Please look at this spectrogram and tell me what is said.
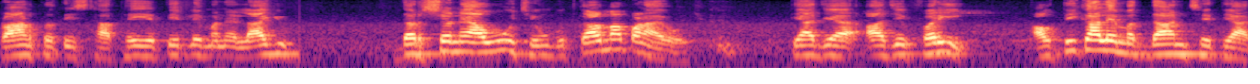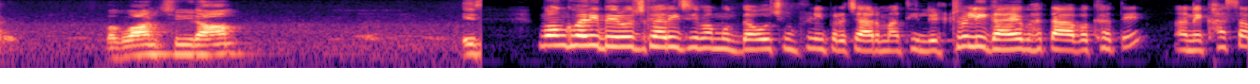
પ્રાણ પ્રતિષ્ઠા થઈ હતી એટલે મને લાગ્યું દર્શને આવવું છે. હું ભૂતકાળમાં પણ આવ્યો છું. ત્યાં જે આજે ફરી આવતીકાલે મતદાન છે ત્યારે. ભગવાન શ્રી રામ મોંઘવારી, બેરોજગારી જેવા મુદ્દાઓ ચૂંટણી પ્રચારમાંથી લિટરલી ગાયબ હતા આ વખતે. અને ખાસા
